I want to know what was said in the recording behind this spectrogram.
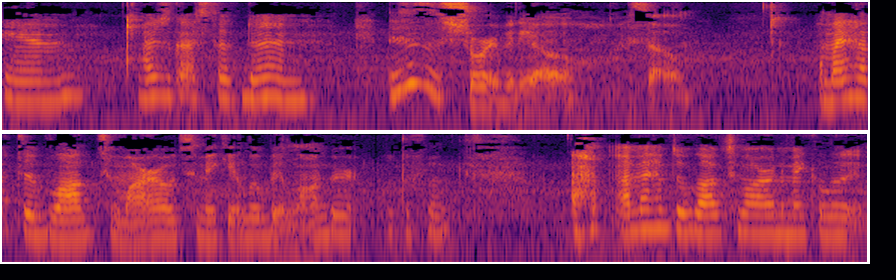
and I just got stuff done. This is a short video, so I might have to vlog tomorrow to make it a little bit longer. What the fuck? I might have to vlog tomorrow to make a little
